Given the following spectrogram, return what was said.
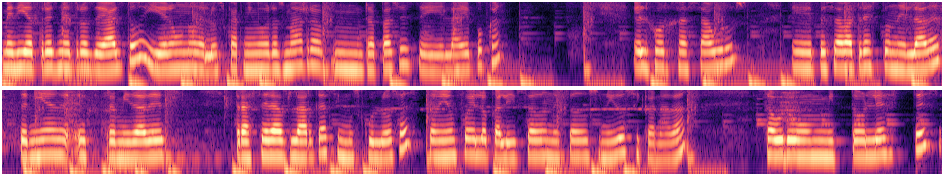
medía 3 metros de alto y era uno de los carnívoros más mm, rapaces de la época. El Jorjasaurus eh, pesaba 3 toneladas, tenía extremidades traseras largas y musculosas, también fue localizado en Estados Unidos y Canadá. Sauromitolestes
